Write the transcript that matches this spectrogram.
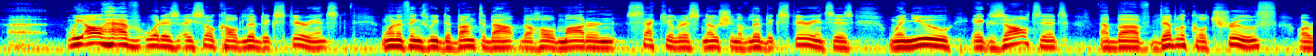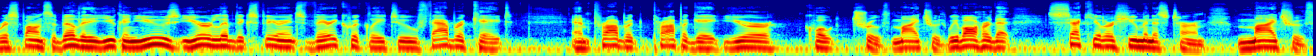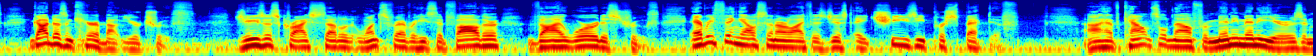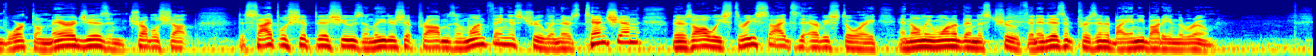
uh, we all have what is a so called lived experience. One of the things we debunked about the whole modern secularist notion of lived experience is when you exalt it above biblical truth or responsibility, you can use your lived experience very quickly to fabricate and propagate your quote truth, my truth. We've all heard that secular humanist term, my truth. God doesn't care about your truth. Jesus Christ settled it once forever. He said, Father, thy word is truth. Everything else in our life is just a cheesy perspective. I have counseled now for many, many years and worked on marriages and troubleshot discipleship issues and leadership problems. And one thing is true when there's tension, there's always three sides to every story, and only one of them is truth, and it isn't presented by anybody in the room.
